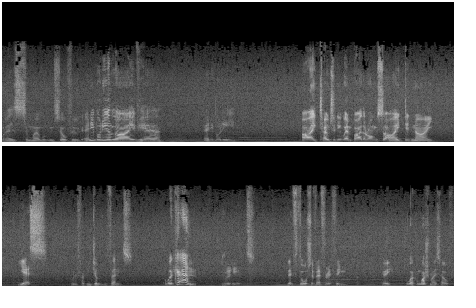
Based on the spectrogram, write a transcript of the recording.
Where's somewhere we can sell food? Anybody alive here? Anybody? I totally went by the wrong side, didn't I? Yes. What if I can jump the fence? Oh, I can! Brilliant. They've thought of everything. Okay. Oh, I can wash myself.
